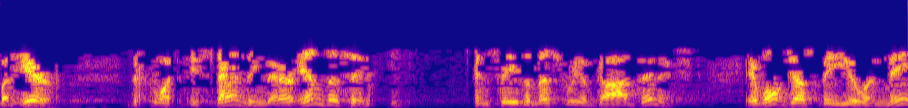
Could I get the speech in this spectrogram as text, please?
But here, they're going to be standing there in the city and see the mystery of God finished. It won't just be you and me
